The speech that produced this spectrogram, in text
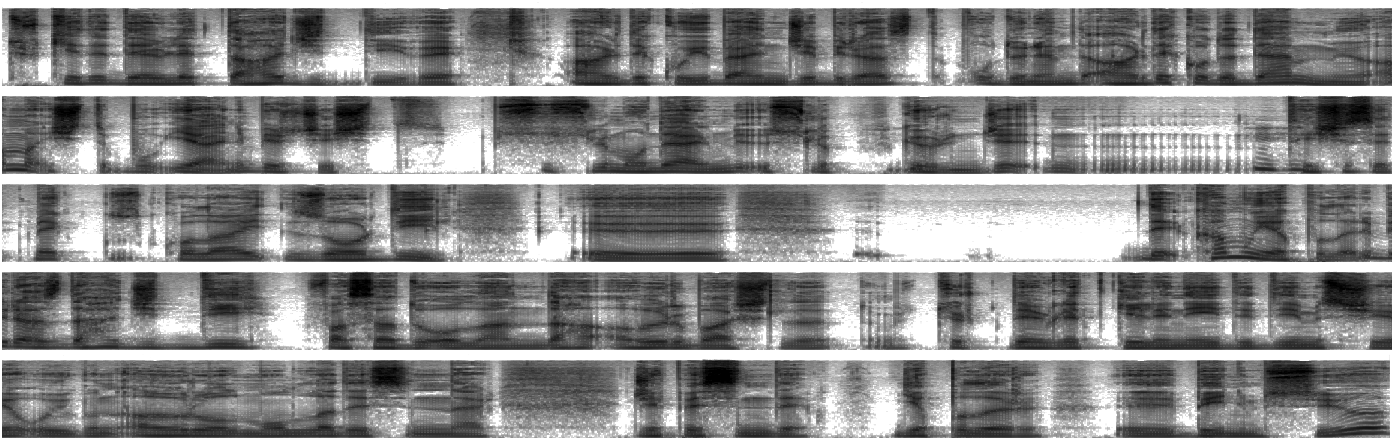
Türkiye'de devlet daha ciddi ve Ardeko'yu bence biraz o dönemde Ardeko'da denmiyor ama işte bu yani bir çeşit süslü modern bir üslup görünce teşhis etmek kolay zor değil. Ee, de, kamu yapıları biraz daha ciddi fasadı olan, daha ağır başlı, Türk devlet geleneği dediğimiz şeye uygun ağır ol molla desinler cephesinde yapıları e, benimsiyor.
